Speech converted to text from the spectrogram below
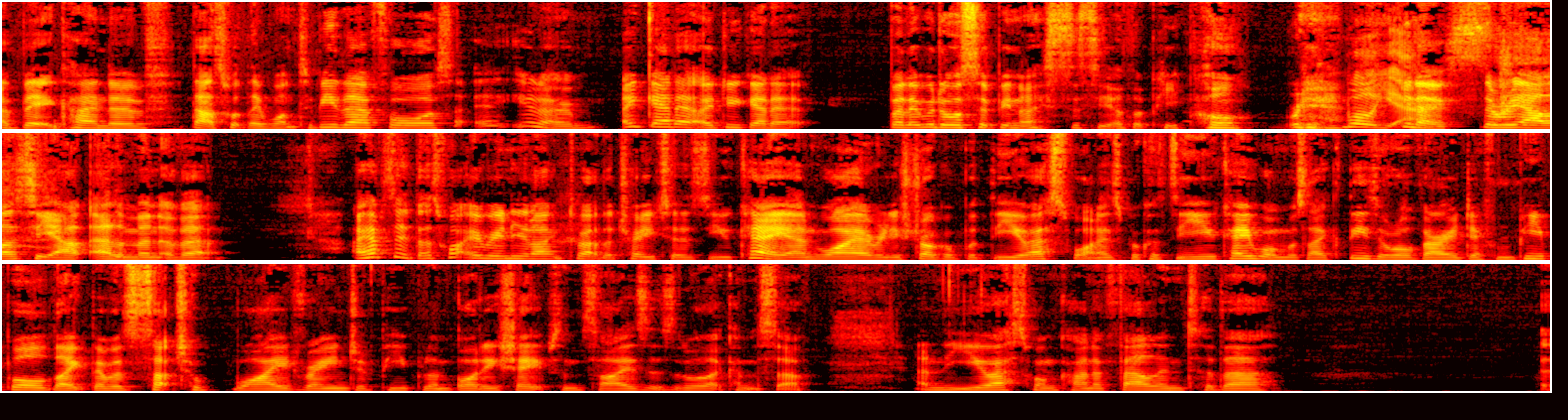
a bit kind of that's what they want to be there for. So, eh, you know, I get it. I do get it. But it would also be nice to see other people. Well, you know, the reality element of it. I have to say that's what I really liked about the Traitors UK and why I really struggled with the US one is because the UK one was like these are all very different people. Like there was such a wide range of people and body shapes and sizes and all that kind of stuff. And the US one kind of fell into the uh,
